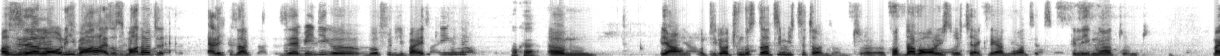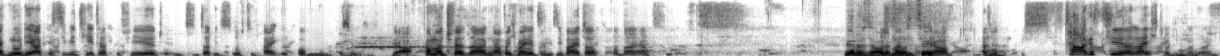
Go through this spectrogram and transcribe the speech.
Was sie dann auch nicht war. Also es waren heute ehrlich gesagt sehr wenige Würfe, die weit gingen. Okay. Ähm, ja, und die Deutschen mussten da ziemlich zittern und äh, konnten aber auch nicht so richtig erklären, woran es jetzt gelegen hat. Und meinten nur, die Aggressivität hat gefehlt und sind da nicht so richtig reingekommen. Also ja, kann man schwer sagen. Aber ich meine, jetzt sind sie weiter, von daher. Ja, das ist ja alles, man, was zählt. Ja, also Tagesziel erreicht, würde ich mal sagen.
